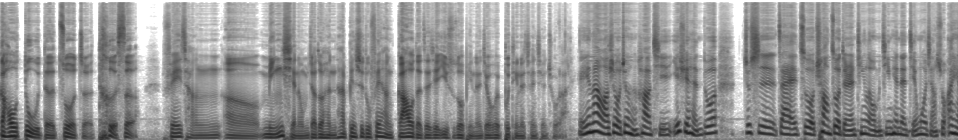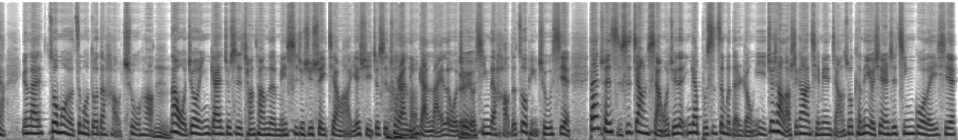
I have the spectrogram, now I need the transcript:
高度的作者特色。非常呃明显的，我们叫做很它辨识度非常高的这些艺术作品呢，就会不停的呈现出来。诶，那老师我就很好奇，也许很多就是在做创作的人听了我们今天的节目，讲说，哎呀，原来做梦有这么多的好处哈，嗯那我就应该就是常常的没事就去睡觉啊，也许就是突然灵感来了，我就有新的好的作品出现。单纯只是这样想，我觉得应该不是这么的容易。就像老师刚刚前面讲说，可能有些人是经过了一些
